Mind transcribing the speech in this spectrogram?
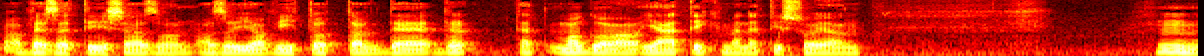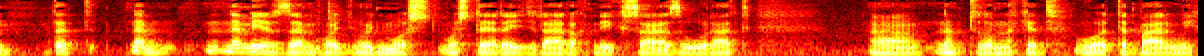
a vezetése azon, azon javítottak, de, de tehát maga a játékmenet is olyan hmm, tehát nem, nem érzem, hogy, hogy most, most erre így ráraknék száz órát. Uh, nem tudom, neked volt-e bármi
